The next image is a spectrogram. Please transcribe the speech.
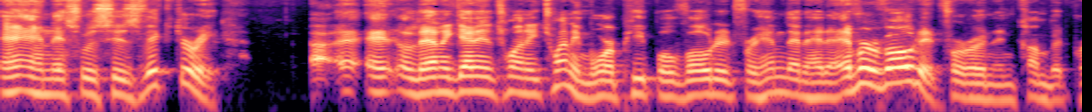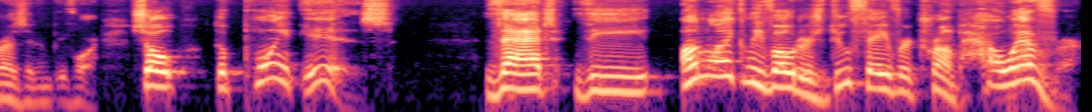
And this was his victory. Uh, then again, in 2020, more people voted for him than had ever voted for an incumbent president before. So the point is that the unlikely voters do favor Trump. However,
